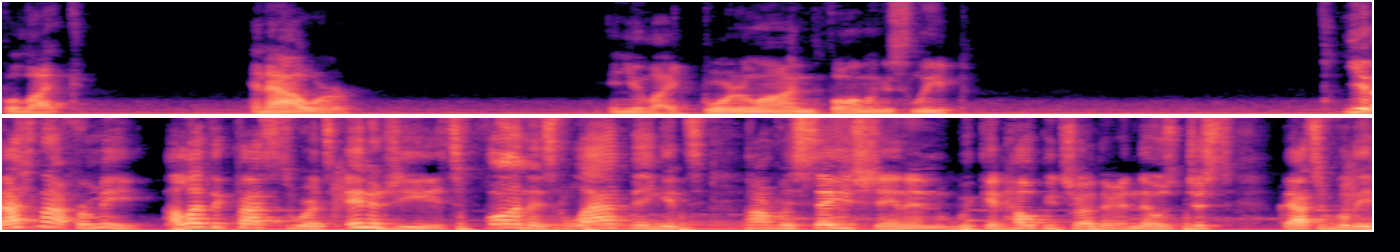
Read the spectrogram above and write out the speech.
for like an hour and you're like borderline falling asleep yeah, that's not for me. I like the classes where it's energy, it's fun, it's laughing, it's conversation, and we can help each other. And those just, that's really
